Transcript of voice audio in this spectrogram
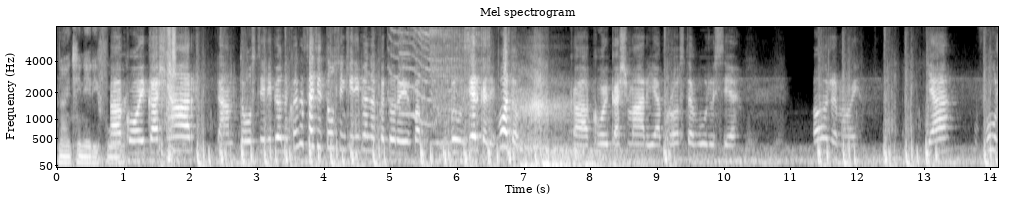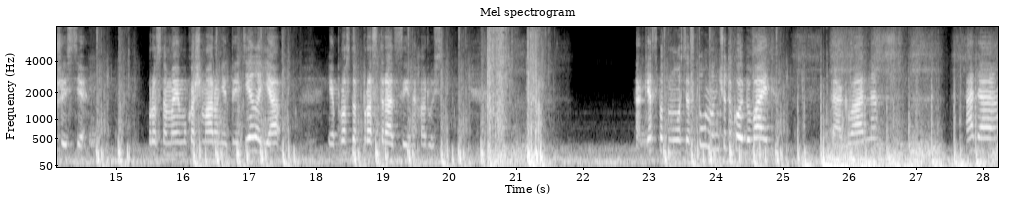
1984. Какой кошмар! Там толстый ребенок. Это, кстати, толстенький ребенок, который был в зеркале. Вот он! Какой кошмар! Я просто в ужасе. Боже мой. Я в ужасе. Просто моему кошмару нет предела. Я... Я просто в прострации нахожусь. Так, я споткнулась о стул, но ничего такое бывает. Так, ладно. А да.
